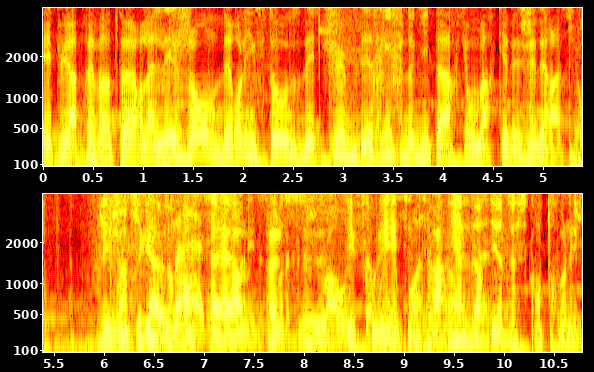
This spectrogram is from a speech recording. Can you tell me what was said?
Et puis après 20 heures, la légende des Rolling Stones, des tubes, des riffs de guitare qui ont marqué des générations. Les gens qui viennent au concert veulent se défouler et ça ne sert à rien de leur dire de se contrôler.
